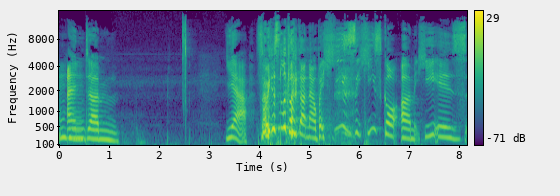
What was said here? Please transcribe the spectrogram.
Mm-hmm. and um. Yeah, so he doesn't look like that now, but he's he's got um he is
